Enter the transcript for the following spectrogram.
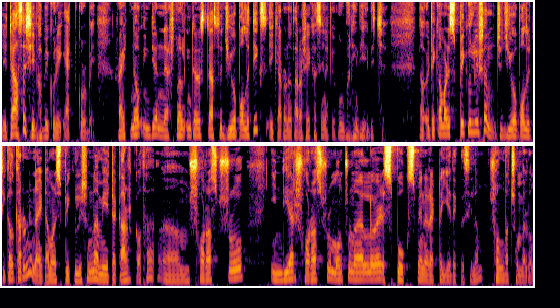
যেটা আছে সেভাবে করে অ্যাক্ট করবে। রাইট নাও ইন্ডিয়ান ন্যাশনাল ইন্টারেস্টে আছে জিও পলিটিক্স এই কারণে তারা শেখ হাসিনাকে কুরবানি দিয়ে দিচ্ছে। না এটাকে আমার স্পেকুলেশন যে জিও পলিটিক্যাল কারণে, না, এটা আমার স্পেকুলেশন না, আমি এটা কার কথা? স্বরাষ্ট্র ইন্ডিয়ার স্বরাষ্ট্র মন্ত্রণালয়ের স্পোক্সম্যানের একটা ইয়ে দেখতেছিলাম, সংবাদ সম্মেলন,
